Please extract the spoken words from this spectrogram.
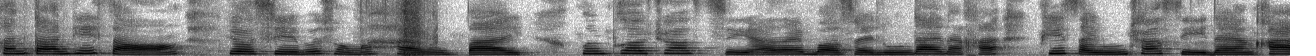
ขั้นตอนที่สองโยนสีผสมอาหารลงไป เพื่อนเพื่อชอบสีอะไรบอกใส่ลุงได้นะคะ พี่ใส่ลุงชอบสีแดงค่ะ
